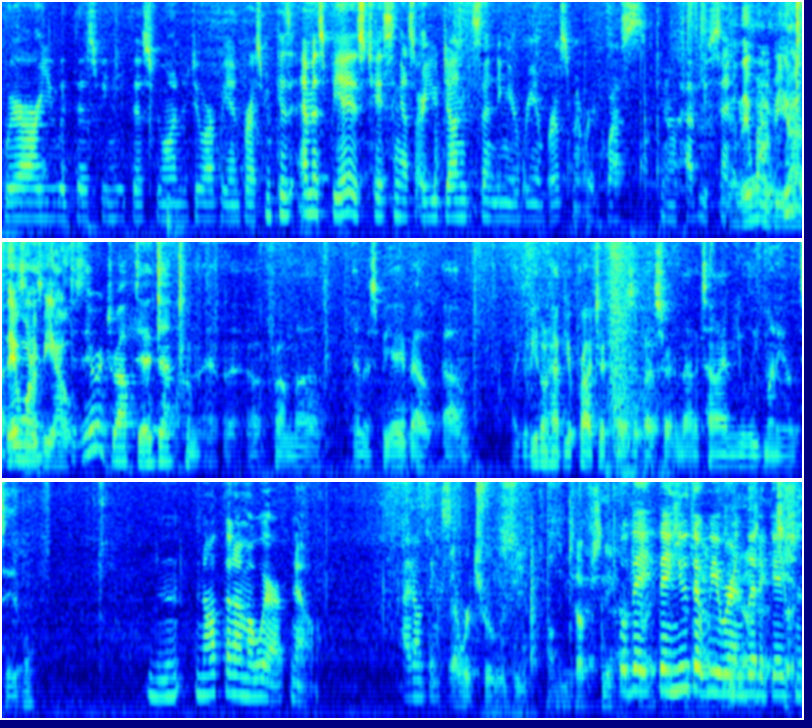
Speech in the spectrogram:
Where are you with this? We need this. We want to do our reimbursement. Because MSBA is chasing us. Are you done sending your reimbursement requests? You know, have you sent Yeah, your they wanna final- be out- they wanna be out. Is there a drop dead date from, uh, from uh, MSBA about, um, like, if you don't have your project closed up by a certain amount of time, you leave money on the table? N- Not that I'm aware of, no. I don't think so. that were true, would be tough sneakers. Well, they, they knew that we were in Yeah, that's it. litigation,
